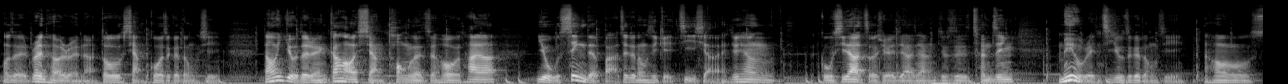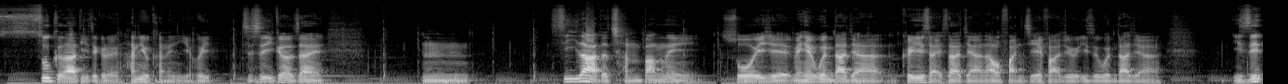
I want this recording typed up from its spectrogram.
或者任何人啊，都想过这个东西。然后有的人刚好想通了之后，他有幸的把这个东西给记下来，就像古希腊哲学家这样，就是曾经没有人记住这个东西。然后苏格拉底这个人很有可能也会只是一个在嗯希腊的城邦内说一些，每天问大家 criticize 大家，然后反解法就一直问大家 is it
